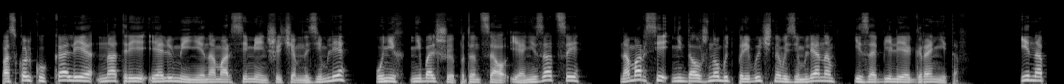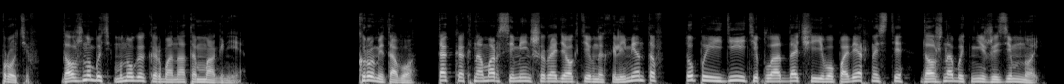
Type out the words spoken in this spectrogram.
Поскольку калия, натрия и алюминия на Марсе меньше, чем на Земле, у них небольшой потенциал ионизации, на Марсе не должно быть привычного землянам изобилия гранитов. И напротив, должно быть много карбоната магния. Кроме того, так как на Марсе меньше радиоактивных элементов, то по идее теплоотдача его поверхности должна быть ниже земной.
